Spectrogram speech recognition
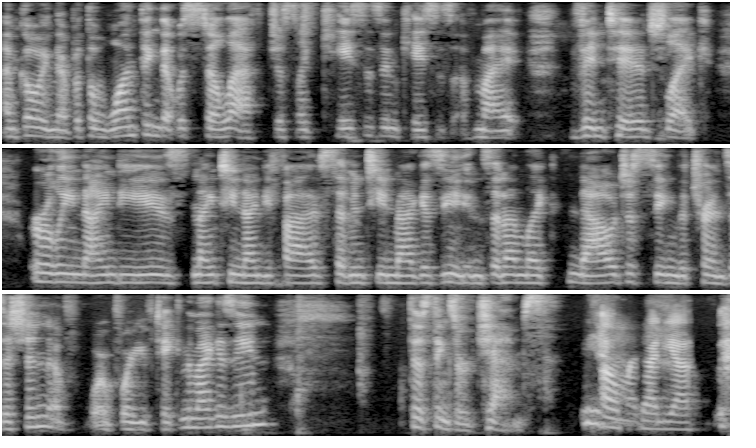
I'm going there, but the one thing that was still left, just like cases and cases of my vintage, like early 90s, 1995, 17 magazines. And I'm like, now just seeing the transition of, of where you've taken the magazine, those things are gems. Yeah. Oh my God, yeah.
